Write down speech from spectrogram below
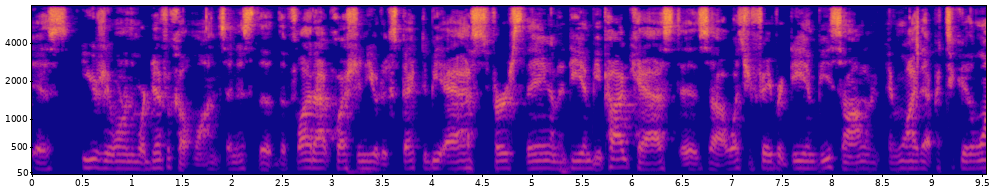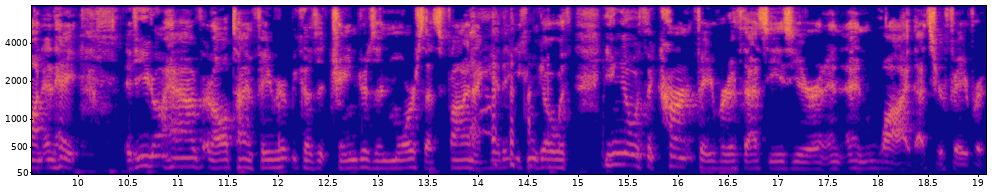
is usually one of the more difficult ones, and it's the the flat out question you would expect to be asked first thing on a DMB podcast is, uh, "What's your favorite DMB song and why that particular one?" And hey, if you don't have an all time favorite because it changes and morphs, that's fine. I get it. You can go with you can go with the current favorite if that's easier, and and why that's your favorite.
